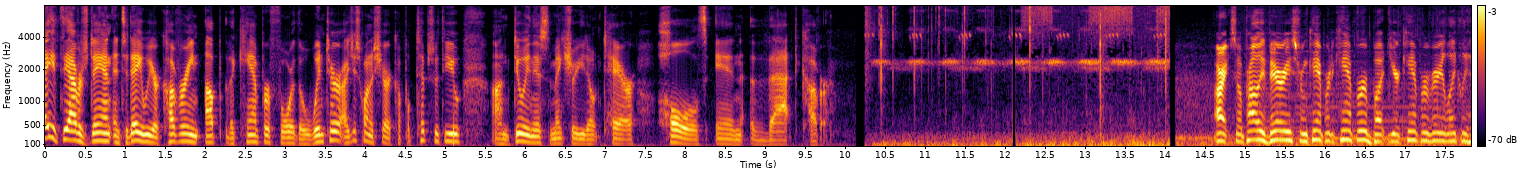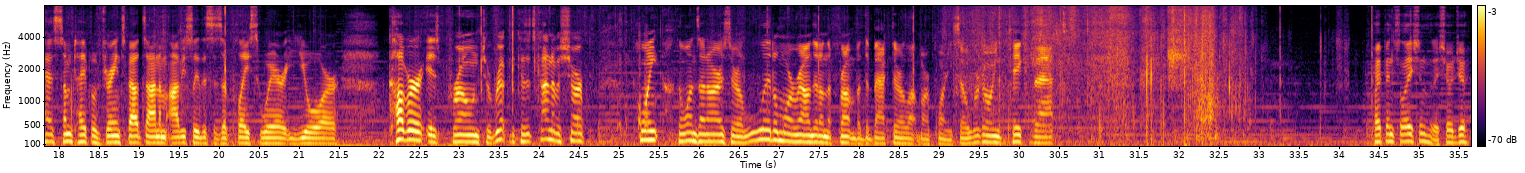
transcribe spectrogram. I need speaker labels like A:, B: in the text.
A: Hey, it's the Average Dan, and today we are covering up the camper for the winter. I just want to share a couple tips with you on doing this to make sure you don't tear holes in that cover. All right, so it probably varies from camper to camper, but your camper very likely has some type of drain spouts on them. Obviously, this is a place where your cover is prone to rip because it's kind of a sharp point. The ones on ours, they're a little more rounded on the front, but the back, they're a lot more pointy. So we're going to take that pipe insulation that I showed you,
